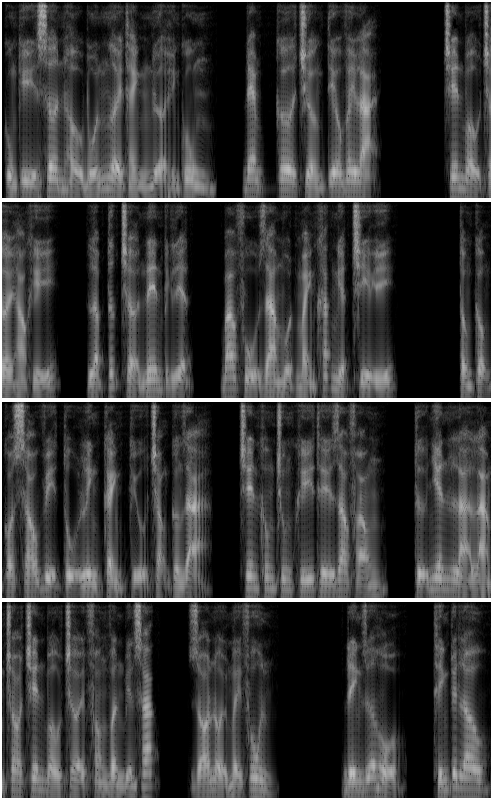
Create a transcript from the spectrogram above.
cùng kỳ sơn hầu bốn người thành nửa hình cung, đem cơ trưởng tiêu vây lại. Trên bầu trời hào khí, lập tức trở nên kịch liệt, bao phủ ra một mảnh khắc nghiệt chi ý. Tổng cộng có 6 vị tụ linh cảnh cửu trọng cường giả, trên không trung khí thế giao phòng, tự nhiên là làm cho trên bầu trời phong vân biến sắc, gió nổi mây phun. Đình giữa hồ, thính tuyết lâu,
